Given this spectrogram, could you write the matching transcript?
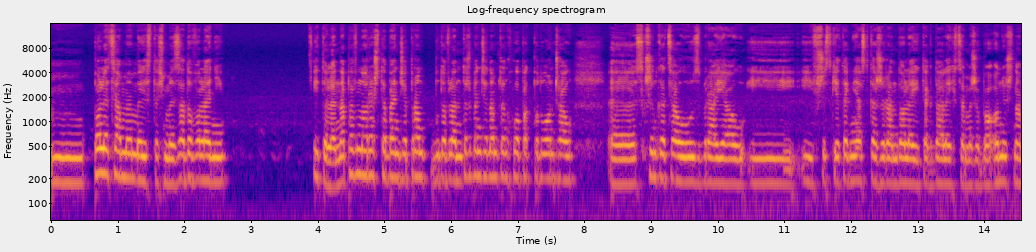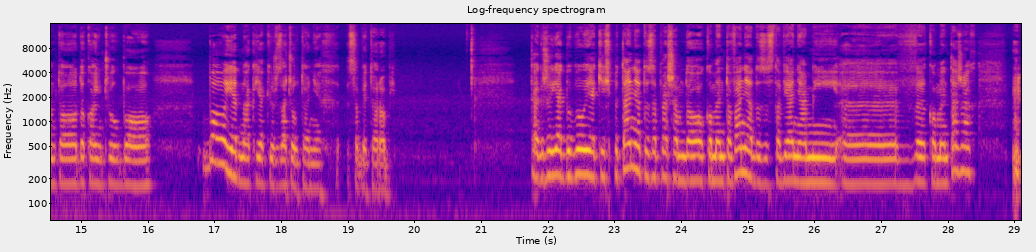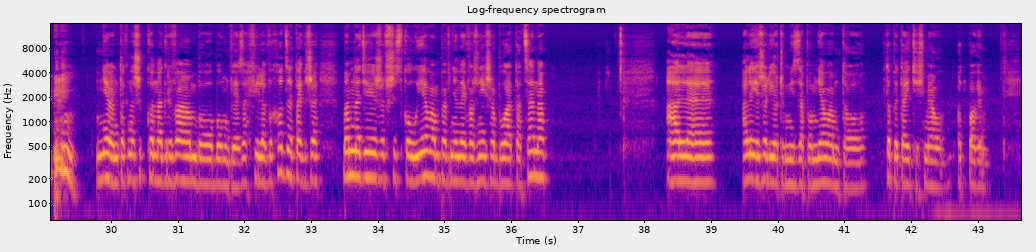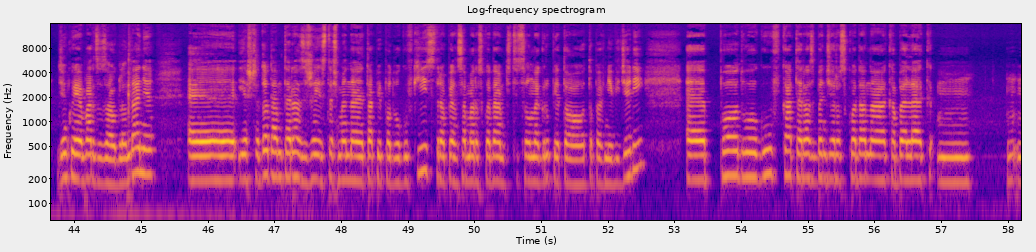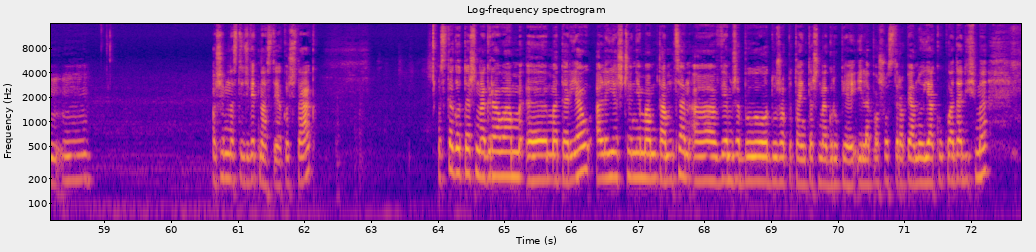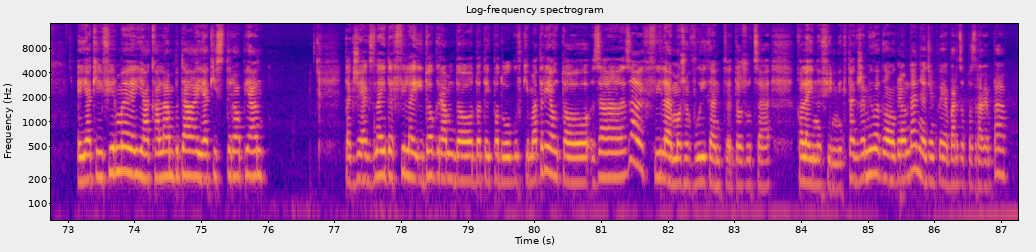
Mm, Polecamy, my jesteśmy zadowoleni. I tyle. Na pewno resztę będzie, prąd budowlany też będzie nam ten chłopak podłączał. e, Skrzynkę całą zbrajał i, i wszystkie te gniazdka, żyrandole i tak dalej. Chcemy, żeby on już nam to dokończył, bo, bo jednak jak już zaczął, to niech sobie to robi. Także jakby były jakieś pytania, to zapraszam do komentowania, do zostawiania mi e, w komentarzach. Nie wiem, tak na szybko nagrywałam, bo, bo mówię, za chwilę wychodzę, także mam nadzieję, że wszystko ujęłam. Pewnie najważniejsza była ta cena, ale, ale jeżeli o czymś zapomniałam, to, to pytajcie śmiało, odpowiem. Dziękuję bardzo za oglądanie. E, jeszcze dodam teraz, że jesteśmy na etapie podłogówki. Stropian sama rozkładałam, ci co są na grupie, to, to pewnie widzieli. E, podłogówka teraz będzie rozkładana kabelek mm, mm, mm, mm, 18-19 jakoś tak. Z tego też nagrałam e, materiał, ale jeszcze nie mam tam cen, a wiem, że było dużo pytań też na grupie, ile poszło styropianu, jak układaliśmy, jakiej firmy, jaka lambda, jaki styropian. Także jak znajdę chwilę i dogram do, do tej podłogówki materiał, to za, za chwilę, może w weekend dorzucę kolejny filmik. Także miłego oglądania, dziękuję bardzo, pozdrawiam, pa!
